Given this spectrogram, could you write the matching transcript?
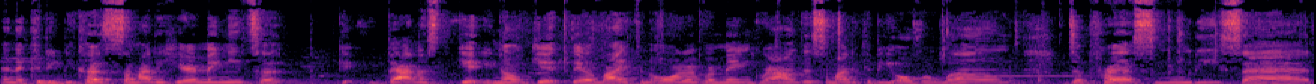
And it could be because somebody here may need to get balance, get, you know, get their life in order, remain grounded. Somebody could be overwhelmed, depressed, moody, sad.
